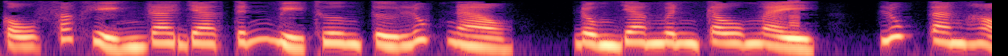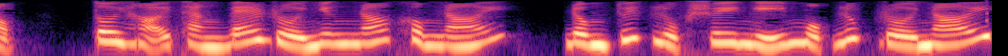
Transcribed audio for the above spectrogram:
cậu phát hiện ra gia tính bị thương từ lúc nào, đồng gia minh câu mày, lúc tan học, tôi hỏi thằng bé rồi nhưng nó không nói, đồng tuyết lục suy nghĩ một lúc rồi nói,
